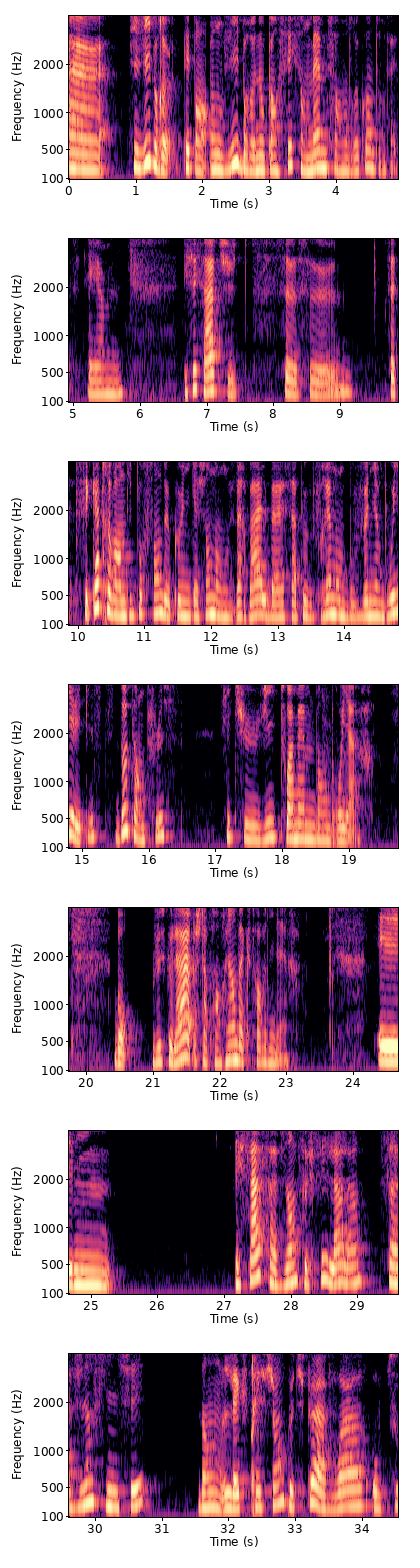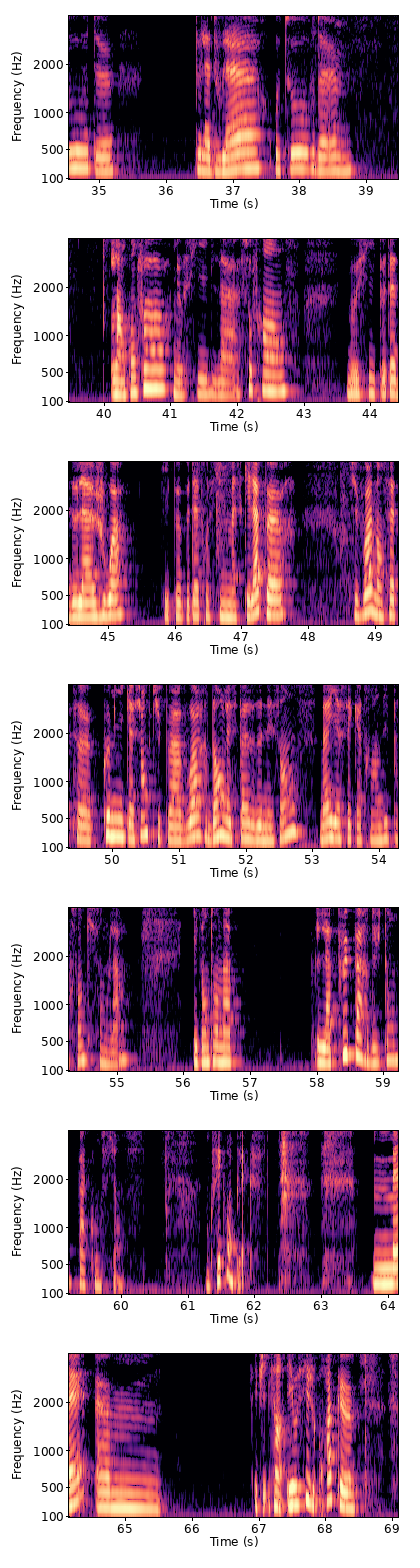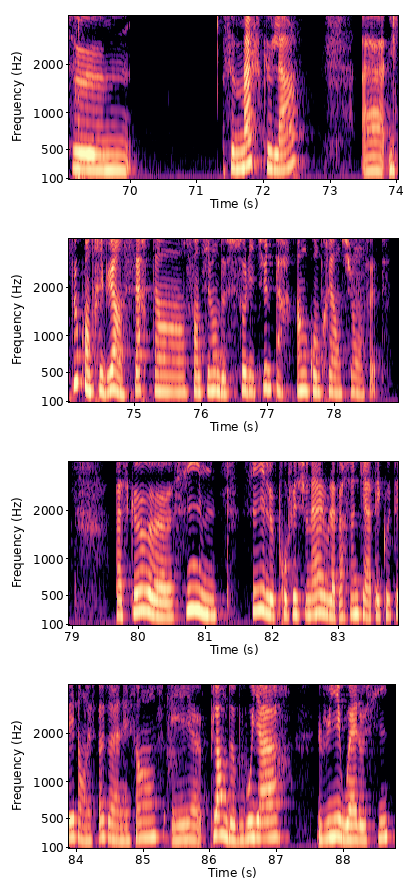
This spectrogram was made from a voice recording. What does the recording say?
Euh, tu vibres, on vibre nos pensées sans même s'en rendre compte, en fait. Et, euh, et c'est ça, tu, ce, ces 90% de communication non verbale, bah, ça peut vraiment venir brouiller les pistes, d'autant plus si tu vis toi-même dans le brouillard. Bon, jusque-là, je t'apprends rien d'extraordinaire. Et, hum, et ça, ça vient, ce fait-là, là, ça vient s'immiscer dans l'expression que tu peux avoir autour de, de la douleur, autour de l'inconfort, mais aussi de la souffrance, mais aussi peut-être de la joie qui peut peut-être aussi masquer la peur. Tu vois, dans cette euh, communication que tu peux avoir dans l'espace de naissance, bah, il y a ces 90% qui sont là et dont on a la plupart du temps pas conscience. Donc c'est complexe. Mais euh, et puis, enfin, et aussi, je crois que ce, ce masque-là, euh, il peut contribuer à un certain sentiment de solitude par incompréhension, en fait. Parce que euh, si, si le professionnel ou la personne qui est à tes côtés dans l'espace de la naissance est euh, plein de brouillard, lui ou elle aussi,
